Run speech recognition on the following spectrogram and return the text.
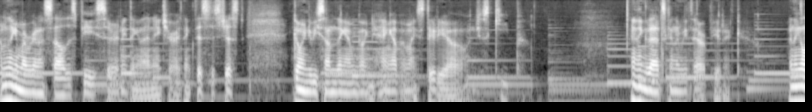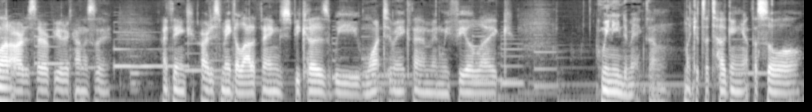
I don't think I'm ever going to sell this piece or anything of that nature. I think this is just going to be something I'm going to hang up in my studio and just keep. I think that's going to be therapeutic. I think a lot of art is therapeutic, honestly. I think artists make a lot of things because we want to make them and we feel like we need to make them. Like it's a tugging at the soul,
